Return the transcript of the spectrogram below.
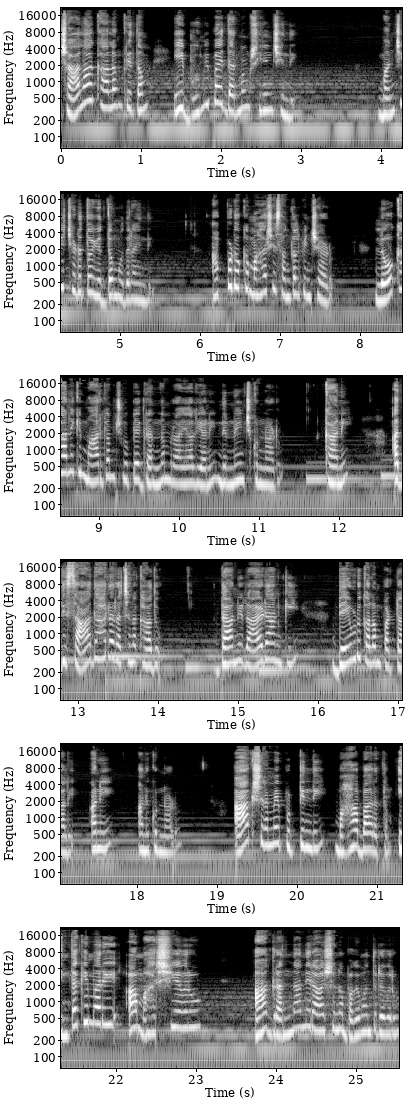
చాలా కాలం క్రితం ఈ భూమిపై ధర్మం క్షీణించింది. మంచి చెడుతో యుద్ధం మొదలైంది. అప్పుడు ఒక మహర్షి సంకల్పించాడు లోకానికి మార్గం చూపే గ్రంథం రాయాలి అని నిర్ణయించుకున్నాడు. కానీ అది సాధారణ రచన కాదు. దాన్ని రాయడానికి దేవుడు కలం పట్టాలి అని అనుకున్నాడు. ఆ క్షణమే పుట్టింది మహాభారతం. ఇంతకీ మరి ఆ మహర్షి ఎవరు? ఆ గ్రంథాన్ని రాసిన భగవంతుడెవరు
